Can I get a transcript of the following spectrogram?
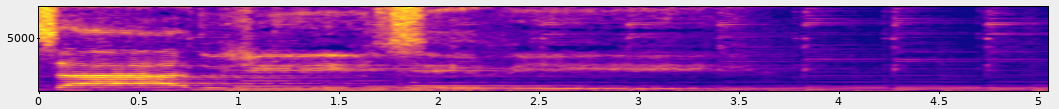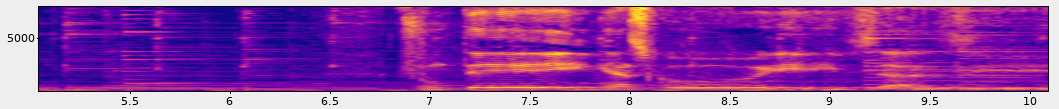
cansado de servir. Juntei minhas coisas e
